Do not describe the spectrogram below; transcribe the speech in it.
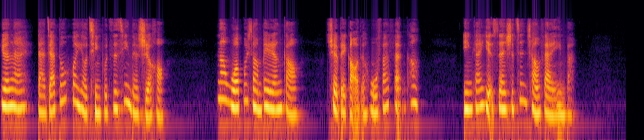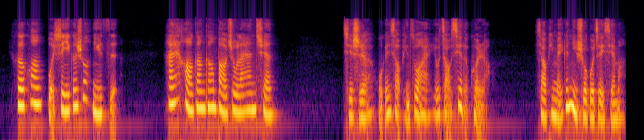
原来大家都会有情不自禁的时候，那我不想被人搞，却被搞得无法反抗，应该也算是正常反应吧。何况我是一个弱女子，还好刚刚保住了安全。其实我跟小平做爱有早泄的困扰。小平没跟你说过这些吗？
